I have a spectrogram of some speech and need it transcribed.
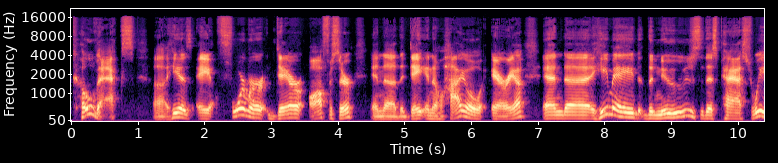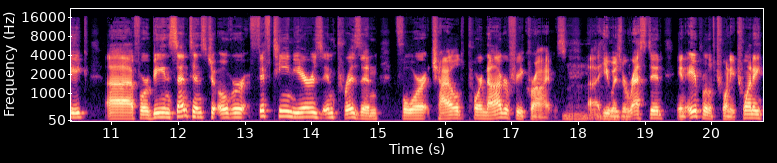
Kovacs. Uh, he is a former DARE officer in uh, the Dayton, Ohio area, and uh, he made the news this past week uh, for being sentenced to over 15 years in prison for child pornography crimes. Mm-hmm. Uh, he was arrested in April of 2020.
